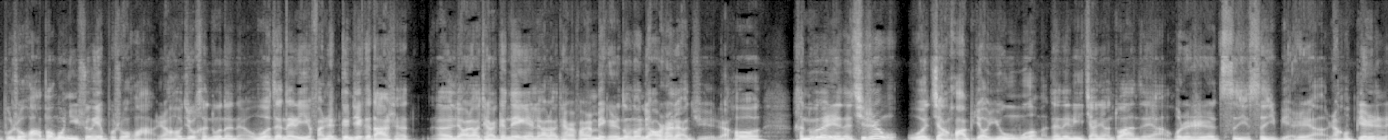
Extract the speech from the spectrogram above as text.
不说话，包括女生也不说话，然后就很多的呢。我在那里，反正跟这个搭讪，呃，聊聊天，跟那个也聊聊天，反正每个人都能聊上两句。然后很多的人呢，其实我讲话比较幽默嘛，在那里讲讲段子呀，或者是刺激刺激别人呀。然后别人，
